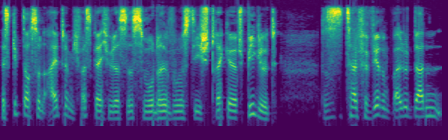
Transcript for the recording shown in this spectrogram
Es gibt auch so ein Item, ich weiß gar nicht, wie das ist, wo, wo es die Strecke spiegelt. Das ist total verwirrend, weil du dann,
